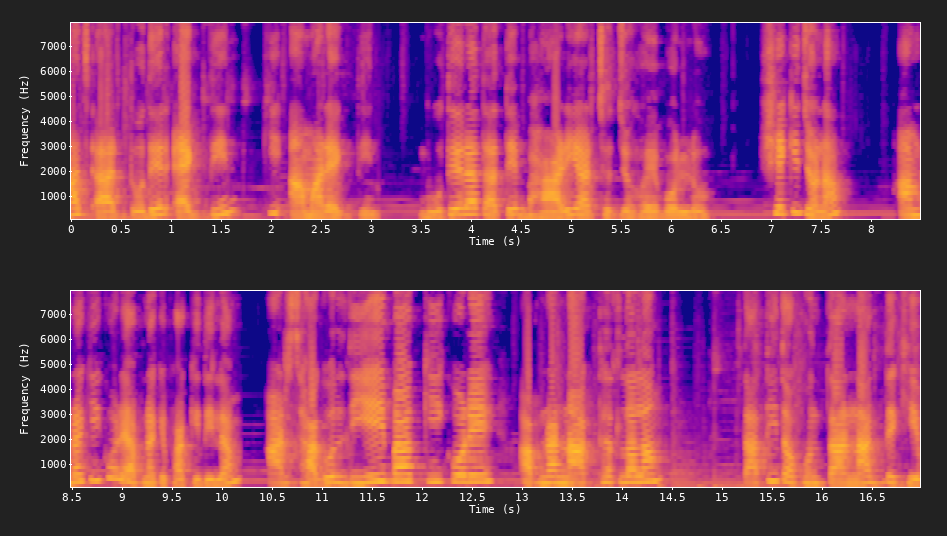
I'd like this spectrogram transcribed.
আজ আর তোদের একদিন কি আমার একদিন? ভূতেরা তাতে ভারী আশ্চর্য হয়ে বলল, সে কি জনাব? আমরা কি করে আপনাকে ফাঁকি দিলাম? আর ছাগল দিয়েই বা কি করে আপনার নাক থ্যাতলালাম তাতি তখন তার নাক দেখিয়ে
